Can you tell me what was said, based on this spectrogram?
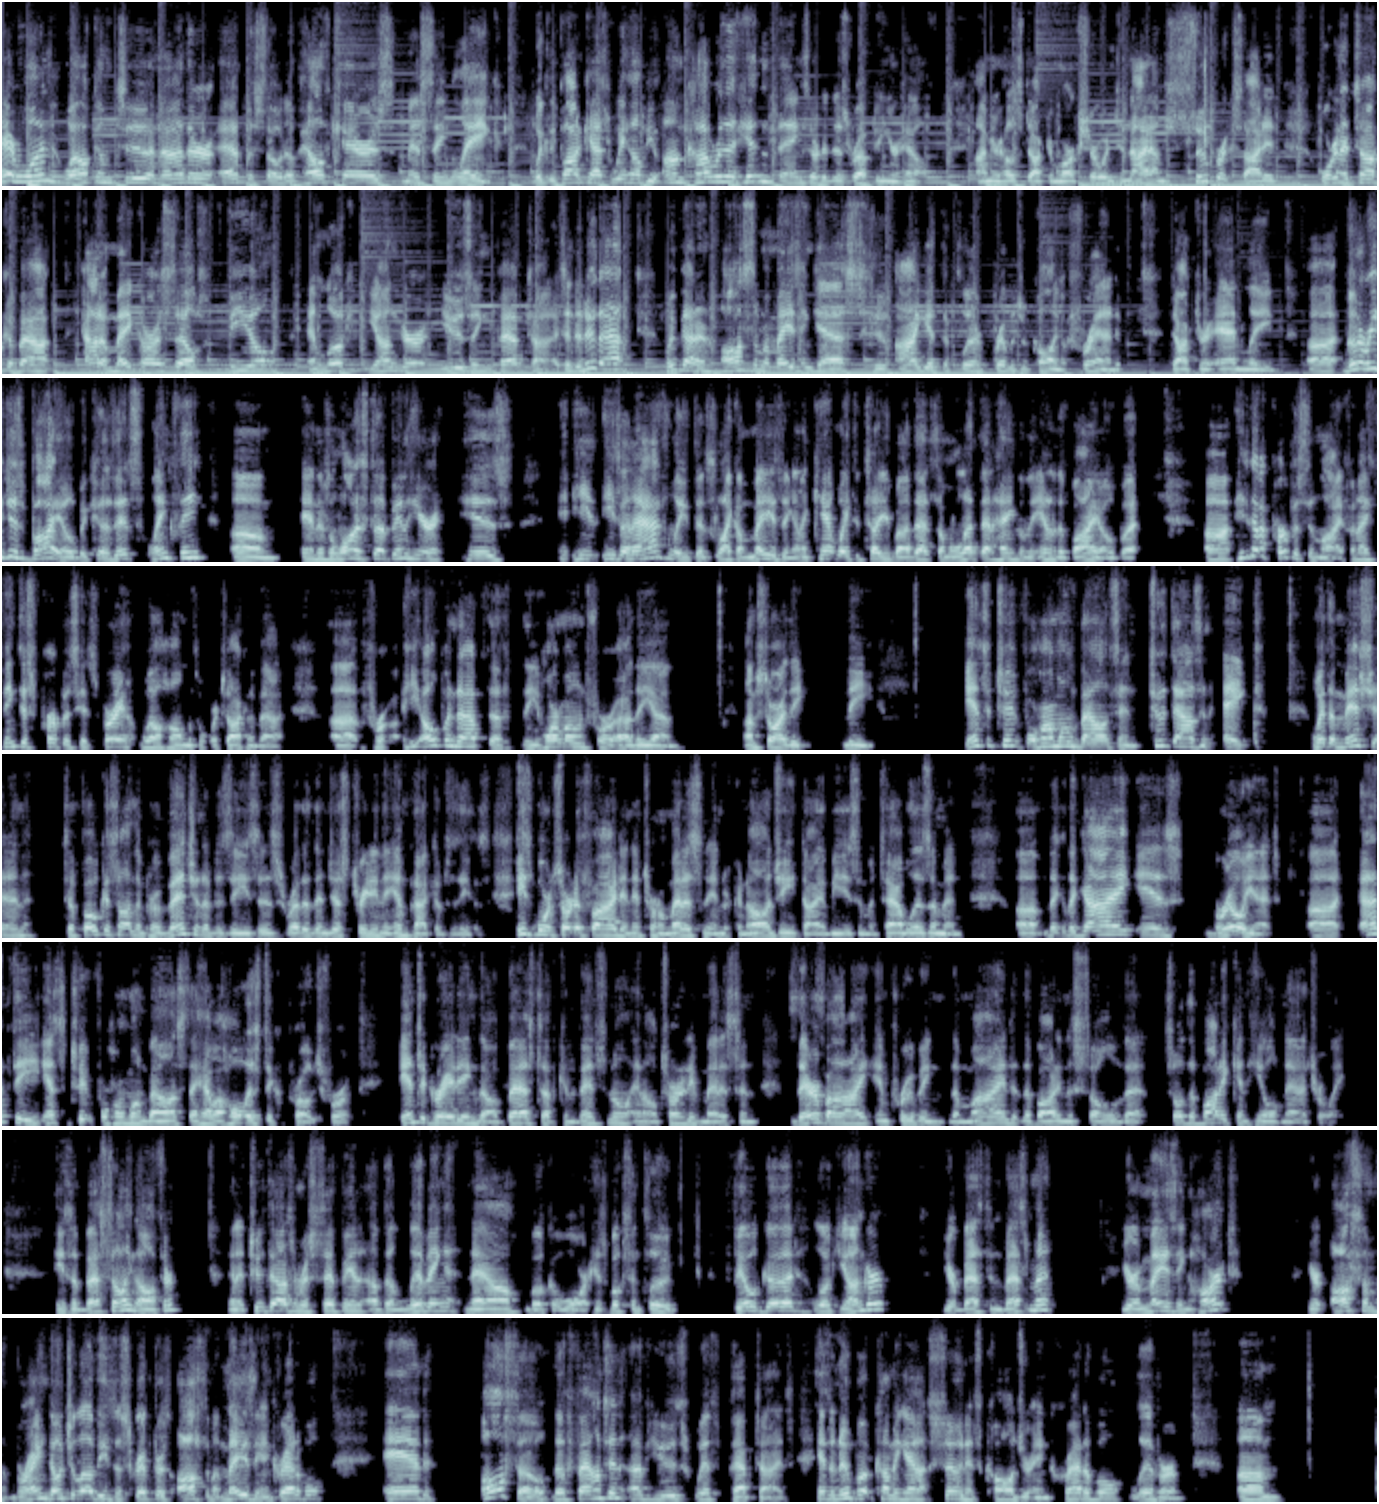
Hey everyone, welcome to another episode of Healthcare's Missing Link, weekly podcast where we help you uncover the hidden things that are disrupting your health. I'm your host, Dr. Mark Sherwin. Tonight, I'm super excited. We're going to talk about how to make ourselves feel and look younger using peptides. And to do that, we've got an awesome, amazing guest who I get the privilege of calling a friend, Dr. Ed Lee. Uh, going to read his bio because it's lengthy um, and there's a lot of stuff in here. His he, he's an athlete that's like amazing, and I can't wait to tell you about that. So I'm to let that hang to the end of the bio. But uh, he's got a purpose in life, and I think this purpose hits very well home with what we're talking about. Uh, for he opened up the the hormone for uh, the um, I'm sorry the the Institute for Hormone Balance in 2008 with a mission to focus on the prevention of diseases rather than just treating the impact of diseases. He's board certified in internal medicine, endocrinology, diabetes, and metabolism, and uh, the the guy is brilliant. Uh, at the Institute for Hormone Balance, they have a holistic approach for integrating the best of conventional and alternative medicine, thereby improving the mind, the body, and the soul that so the body can heal naturally. He's a best-selling author and a 2000 recipient of the Living Now Book Award. His books include Feel Good, Look Younger, Your Best Investment, Your Amazing Heart, your awesome brain. Don't you love these descriptors? Awesome, amazing, incredible. And also the fountain of youth with peptides. He has a new book coming out soon. It's called Your Incredible Liver. Um,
